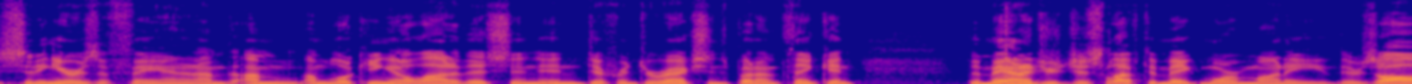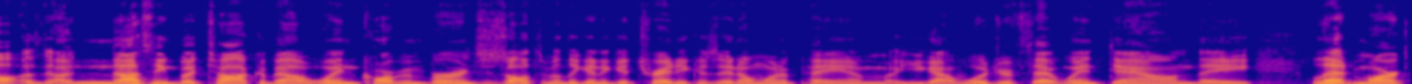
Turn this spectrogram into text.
sitting here as a fan, and I'm I'm I'm looking at a lot of this in, in different directions, but I'm thinking the manager just left to make more money. There's all uh, nothing but talk about when Corbin Burnes is ultimately going to get traded because they don't want to pay him. You got Woodruff that went down. They let Mark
